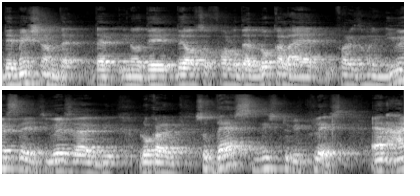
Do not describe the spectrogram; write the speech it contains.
they mentioned that, that you know, they, they also follow the local IRB. For example, in USA, it's US IRB, local IRB. So that needs to be placed. And I,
